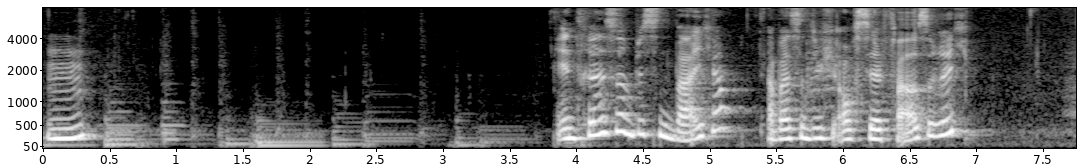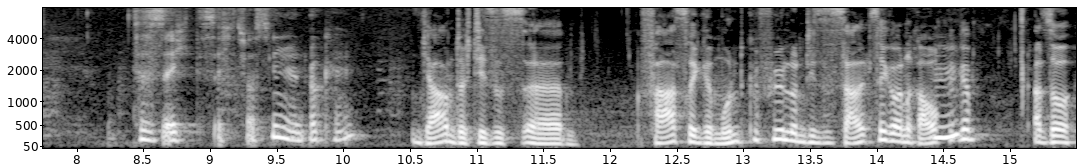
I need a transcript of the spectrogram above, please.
Mhm. Innen drin ist er ein bisschen weicher, aber ist natürlich auch sehr faserig. Das ist echt, das ist echt faszinierend, okay. Ja, und durch dieses äh, faserige Mundgefühl und dieses salzige und rauchige, also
